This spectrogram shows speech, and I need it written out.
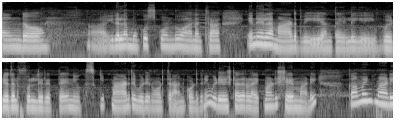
ಆ್ಯಂಡ್ ಇದೆಲ್ಲ ಮುಗಿಸ್ಕೊಂಡು ಆನಂತರ ಏನೆಲ್ಲ ಮಾಡಿದ್ವಿ ಅಂತ ಹೇಳಿ ಈ ವಿಡಿಯೋದಲ್ಲಿ ಫುಲ್ ಇರುತ್ತೆ. ನೀವು ಸ್ಕಿಪ್ ಮಾಡದೆ ವಿಡಿಯೋ ನೋಡ್ತೀರಾ ಅಂದ್ಕೊಂಡಿದ್ದೀನಿ ವಿಡಿಯೋ ಇಷ್ಟ ಆದರೆ ಲೈಕ್ ಮಾಡಿ ಶೇರ್ ಮಾಡಿ ಕಮೆಂಟ್ ಮಾಡಿ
